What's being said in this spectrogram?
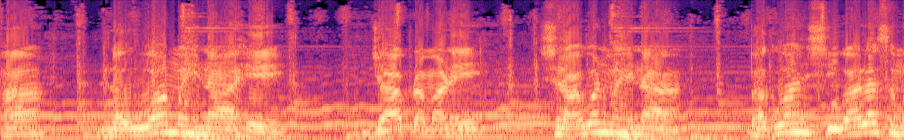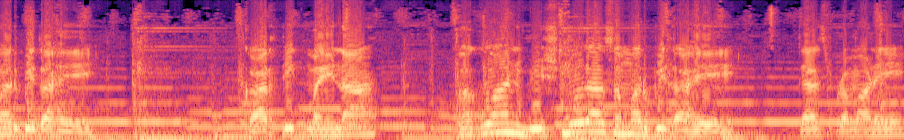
हा नववा महिना आहे. ज्याप्रमाणे श्रावण महिना भगवान शिवाला समर्पित आहे. कार्तिक महिना भगवान विष्णूला समर्पित आहे. त्याचप्रमाणे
